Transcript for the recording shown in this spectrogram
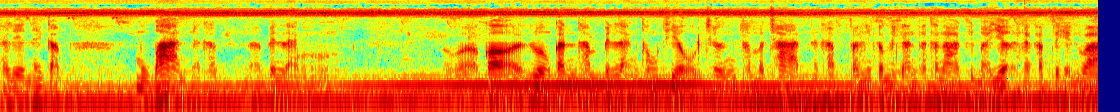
ชายเลนให้กับหมู่บ้านนะครับ เป็นแหล่งก็ร่วมกันทำเป็นแหล่งท่องเที่ยวเชิงธรรมชาตินะครับ ขึ้นมาเยอะนะครับ จะเห็นว่า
